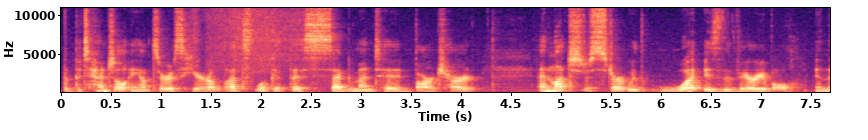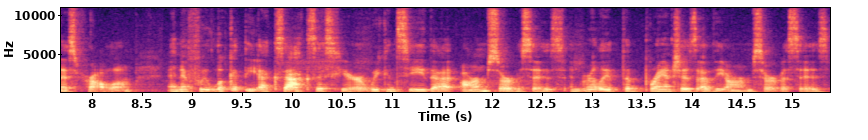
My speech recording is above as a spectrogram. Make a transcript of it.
the potential answers here, let's look at this segmented bar chart. And let's just start with what is the variable in this problem. And if we look at the x-axis here, we can see that armed services, and really the branches of the armed services,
